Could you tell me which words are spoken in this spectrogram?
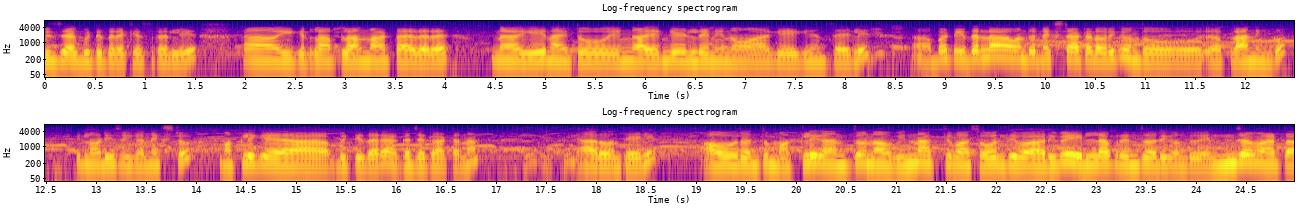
ಬ್ಯುಸಿ ಆಗಿಬಿಟ್ಟಿದ್ದಾರೆ ಕೆಸರಲ್ಲಿ ಈಗೆಲ್ಲ ಪ್ಲ್ಯಾನ್ ಮಾಡ್ತಾ ಇದ್ದಾರೆ. ಏನಾಯಿತು, ಹೆಂಗೆ ಹೆಂಗೆ ಹೇಳ್ದೆ ನೀನು, ಹಾಗೆ, ಹೀಗೆ ಅಂತ ಹೇಳಿ. ಬಟ್ ಇದೆಲ್ಲ ಒಂದು ನೆಕ್ಸ್ಟ್ ಆಟ ಆಡೋರಿಗೆ ಒಂದು ಪ್ಲಾನಿಂಗು ಇಲ್ಲಿ ನೋಡಿ ಈಗ ನೆಕ್ಸ್ಟು ಮಕ್ಕಳಿಗೆ ಬಿಟ್ಟಿದ್ದಾರೆ ಅಗ್ಗ ಜಗ್ಗ ಆಟನ ಯಾರು ಅಂತೇಳಿ ಅವರಂತೂ ಮಕ್ಕಳಿಗಂತೂ ನಾವು ವಿನ್ ಆಗ್ತೀವ, ಸೋಲ್ತೀವ, ಅರಿವೇ ಇಲ್ಲ ಫ್ರೆಂಡ್ಸ್ ಅವರಿಗೆ. ಒಂದು ಎಂಜಾಯ್ ಮಾಡ್ತಾ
